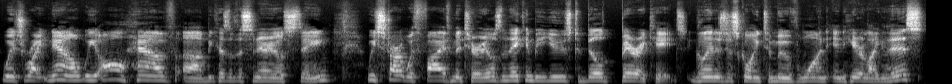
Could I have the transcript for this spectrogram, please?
which right now we all have, uh, because of the scenario saying, we start with five materials and they can be used to build barricades. Glenn is just going to move one in here like this.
